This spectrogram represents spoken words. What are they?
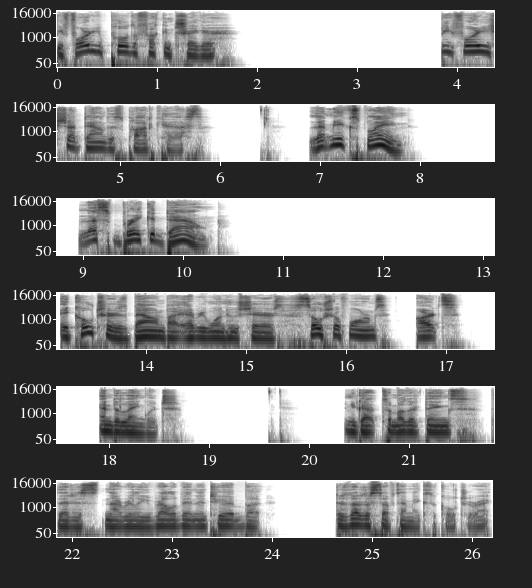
Before you pull the fucking trigger, before you shut down this podcast, let me explain let's break it down. A culture is bound by everyone who shares social forms, arts, and the language. And you got some other things that is not really relevant into it, but there's other stuff that makes a culture, right?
